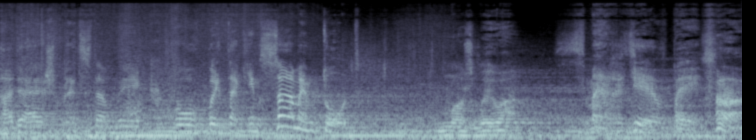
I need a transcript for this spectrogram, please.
Гадаєш, представник був би таким самим тут? Можливо. Смердів би. Ха.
